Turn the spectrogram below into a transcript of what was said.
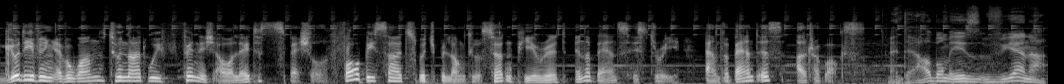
Good evening, everyone. Tonight we finish our latest special, four B-sides which belong to a certain period in a band's history. And the band is Ultravox. And the album is Vienna.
